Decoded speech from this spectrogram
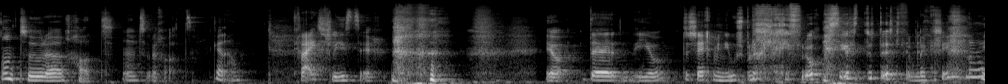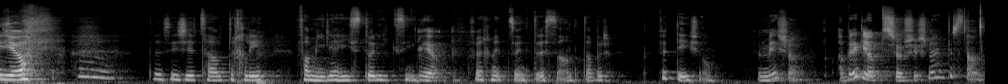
Und zur äh, Katze. und zu einer Katze. Genau. Der Kreis schließt sich. ja, der, ja, das war echt meine ursprüngliche Frage, was du dort für eine Geschichte hast. Ja. Das ist jetzt halt ein bisschen Familienhistorie gewesen. Ja, Vielleicht nicht so interessant, aber für dich schon. für mich schon. Aber ich glaube, das ist schon noch interessant.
